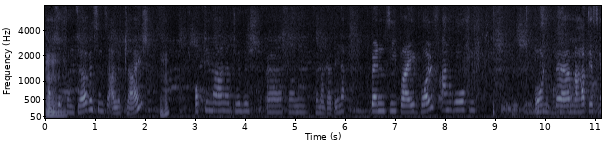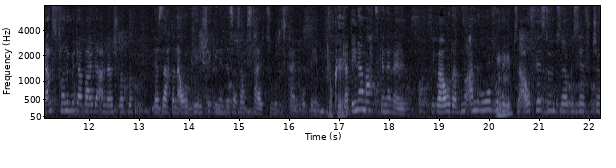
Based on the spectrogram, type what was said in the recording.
Aber so vom Service sind sie alle gleich. Optimal natürlich äh, von Firma Gardena. Wenn Sie bei Wolf anrufen und äh, man hat jetzt ganz tolle Mitarbeiter an der Schrippe, der sagt dann auch, okay, ich schicke Ihnen das Ersatzteil zu, das ist kein Problem. Okay. Gardena macht es generell. Sie brauchen dort nur anrufen, da gibt es eine Auflistung im Serviceheftchen,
